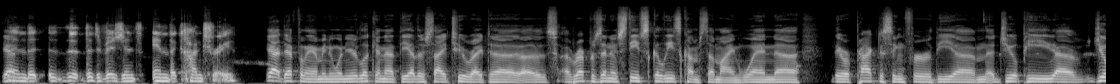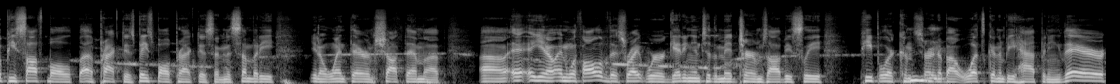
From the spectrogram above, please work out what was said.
yeah. and the, the, the divisions in the country. Yeah, definitely. I mean, when you're looking at the other side too, right? Uh, uh, Representative Steve Scalise comes to mind when uh, they were practicing for the um, GOP uh, GOP softball uh, practice, baseball practice, and somebody you know went there and shot them up. Uh, and, you know, and with all of this, right, we're getting into the midterms, obviously people are concerned mm-hmm. about what's going to be happening there,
